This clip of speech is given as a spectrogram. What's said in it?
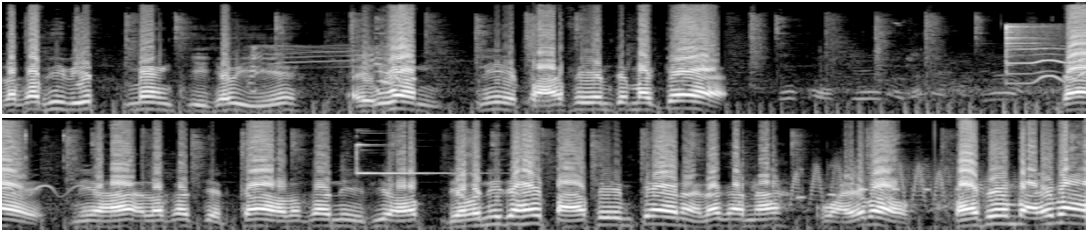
แล้วก็พี่วิทย์แม่งขี่เฉาอีไอ้อ้วนนี่ป๋าเฟรมจะมาแก้ได้นี่ฮะแล้วก็เจ็ดเก้าแล้วก็นี่พี่อ๊อฟเดี๋ยววันนี้จะให้ป๋าเฟรมแก้หน่อยแล้วกันนะไหวเปล่าป๋าเฟรมไหวเปล่า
